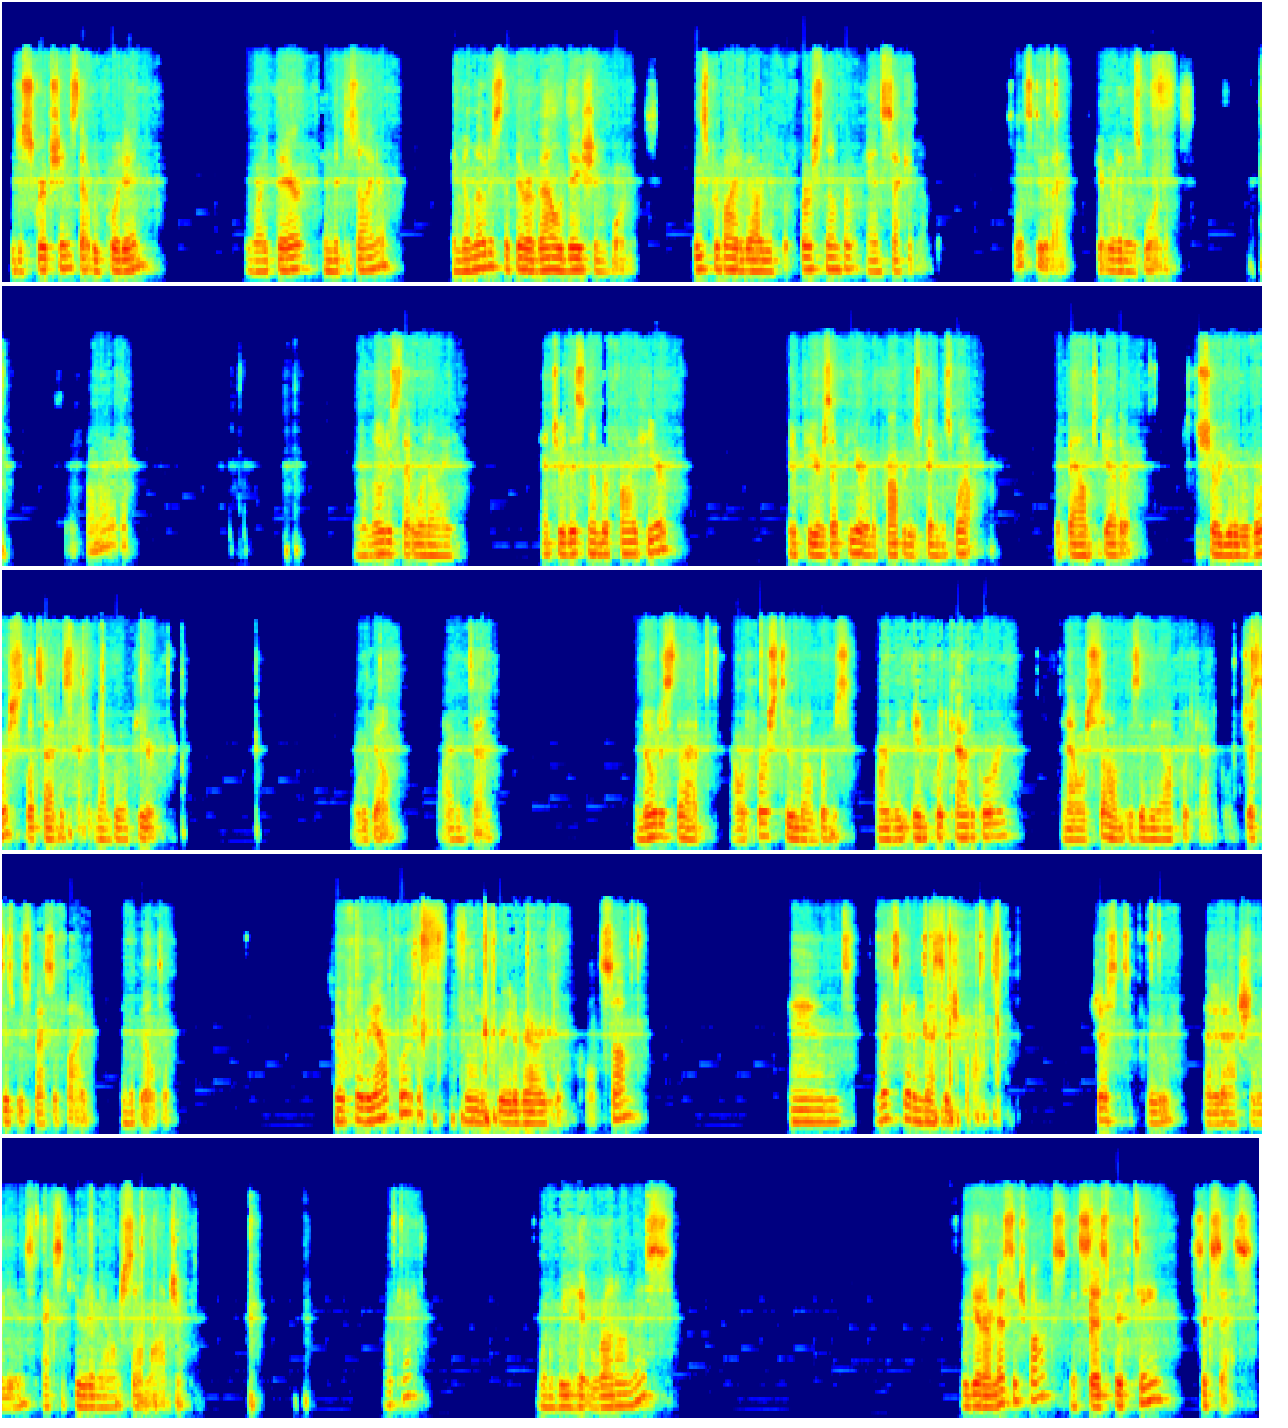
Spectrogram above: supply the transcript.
the descriptions that we put in right there in the designer. And you'll notice that there are validation warnings. Please provide a value for first number and second number. So let's do that. Get rid of those warnings. Five. You'll notice that when I enter this number five here, it appears up here in the properties pane as well. They're bound together. To show you the reverse, let's add the second number up here. There we go, five and 10. And notice that our first two numbers are in the input category and our sum is in the output category, just as we specified in the builder. So for the output, I'm going to create a variable called sum. And let's get a message box just to prove that it actually is executing our sum logic. Okay. When we hit run on this, we get our message box. It says 15, success.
